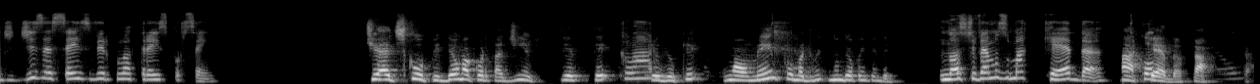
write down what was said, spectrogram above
de 16,3%. Desculpe, deu uma cortadinha. Teve, claro. Teve o quê? Um aumento? Uma, não deu para entender. Nós tivemos uma queda. Ah, com, queda, tá, tá.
